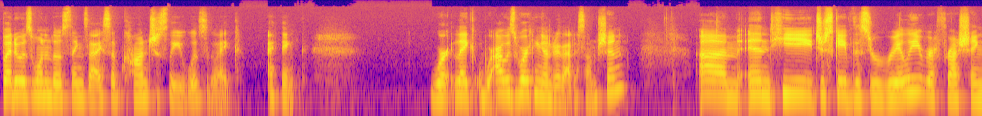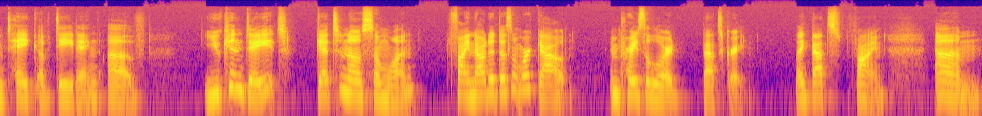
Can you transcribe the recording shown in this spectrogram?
But it was one of those things that I subconsciously was like, I think, work like I was working under that assumption. Um, and he just gave this really refreshing take of dating of you can date, get to know someone, find out it doesn't work out, and praise the Lord. That's great. Like that's fine. Um,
